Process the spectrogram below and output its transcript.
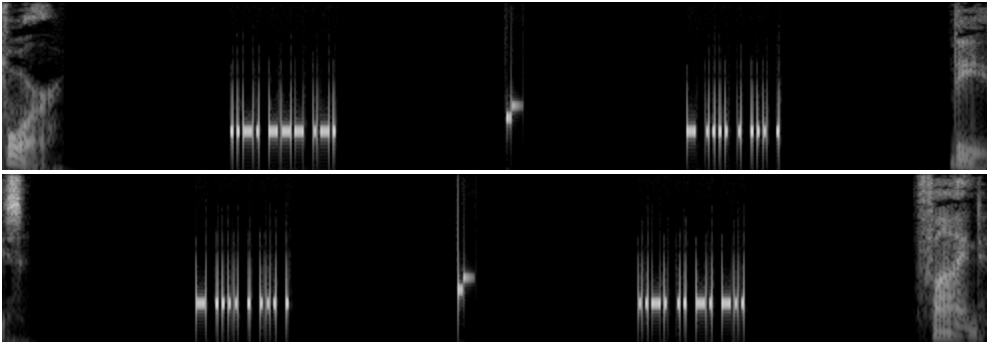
Four. These. Find.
